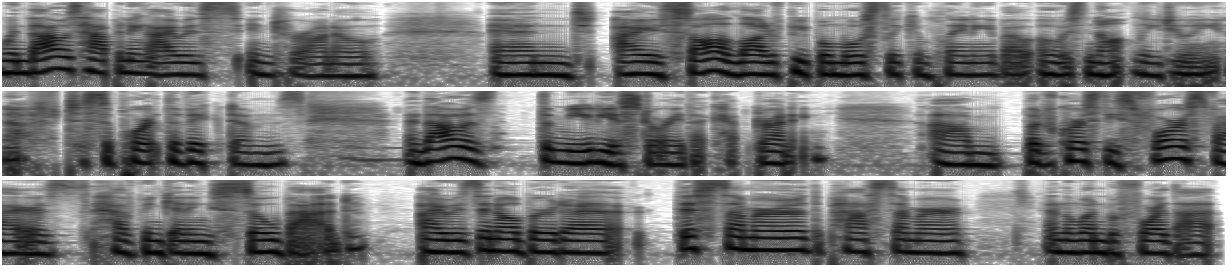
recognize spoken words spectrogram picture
when that was happening, I was in Toronto. And I saw a lot of people mostly complaining about, oh, is Notley doing enough to support the victims? And that was the media story that kept running. Um, but of course, these forest fires have been getting so bad I was in Alberta this summer, the past summer, and the one before that.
